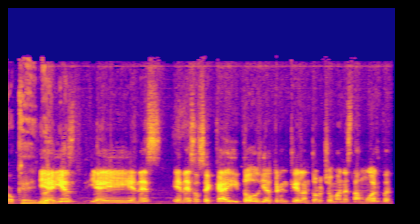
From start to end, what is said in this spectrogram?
Ok. Y ahí es, y ahí en, es, en eso se cae y todos ya creen que la antorcha humana está muerta.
